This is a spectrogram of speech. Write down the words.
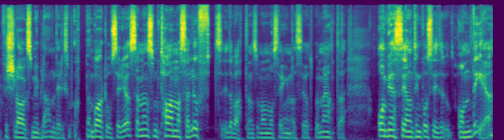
förslag som ibland är liksom uppenbart oseriösa men som tar massa luft i debatten som man måste ägna sig åt att bemöta. Om jag säger någonting positivt om det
